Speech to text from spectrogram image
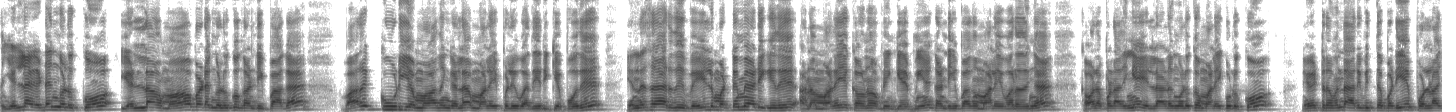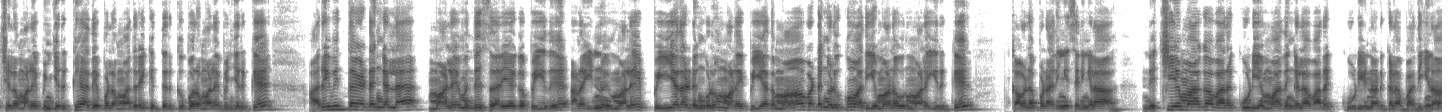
எல்லா இடங்களுக்கும் எல்லா மாவட்டங்களுக்கும் கண்டிப்பாக வரக்கூடிய மாதங்களில் மழை பொழிவு அதிகரிக்க போது என்ன சார் இது? வெயில் மட்டுமே அடிக்குது. ஆனால் மழையை காணும் அப்படின்னு கேட்பீங்க கண்டிப்பாக மழை வருதுங்க. கவலைப்படாதீங்க. எல்லா இடங்களுக்கும் மழை கொடுக்கும். நேற்று வந்து அறிவித்தபடியே பொள்ளாச்சியில் மழை பெஞ்சிருக்கு. அதே போல் மதுரைக்கு தெற்கு மழை பெஞ்சிருக்கு. அறிவித்த இடங்களில் மழை வந்து சரியாக பெய்யுது. ஆனால் இன்னும் மழை பெய்யாத இடங்களும் மழை பெய்யாத மாவட்டங்களுக்கும் அதிகமான ஒரு மழை இருக்குது கவலைப்படாதீங்க சரிங்களா? நிச்சயமாக வரக்கூடிய மாதங்களில் வரக்கூடிய நாட்களை பார்த்தீங்கன்னா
